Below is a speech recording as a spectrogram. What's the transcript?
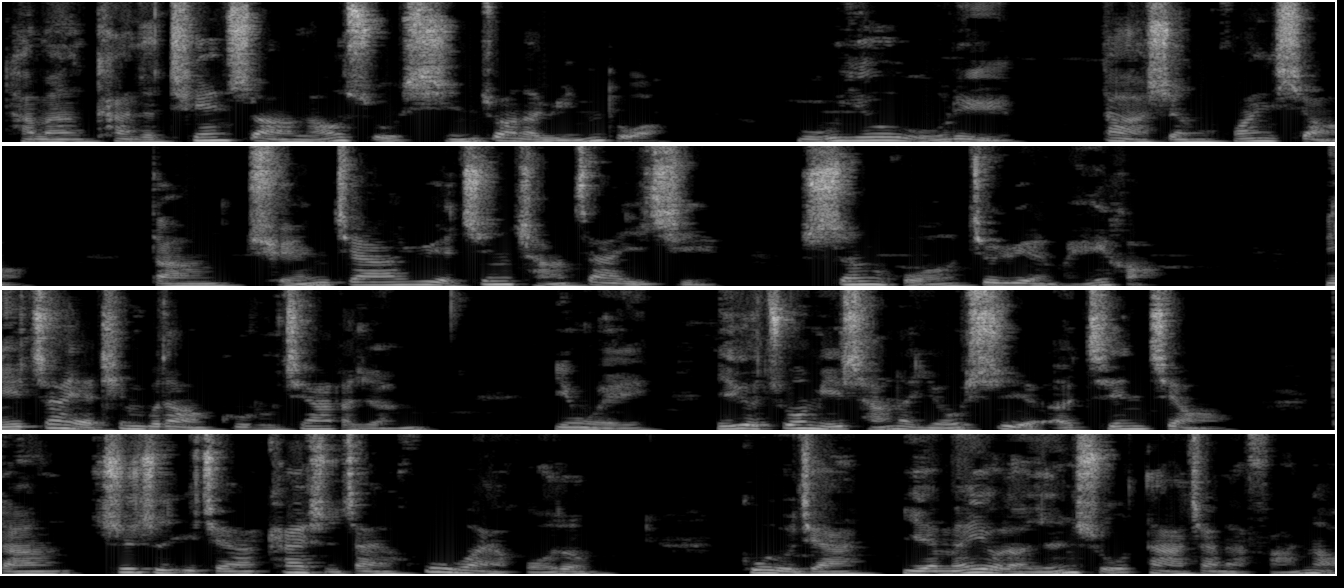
他们看着天上老鼠形状的云朵。无忧无虑，大声欢笑。当全家越经常在一起，生活就越美好。你再也听不到咕噜家的人因为一个捉迷藏的游戏而尖叫。当芝芝一家开始在户外活动，咕噜家也没有了人鼠大战的烦恼。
